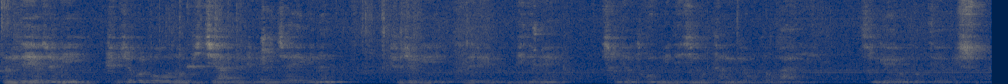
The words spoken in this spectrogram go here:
그런데 여전히 표적을 보고도 믿지 않으려는 자에게는 표적이 그들의 믿음에 전혀 도움이 되지 못하는 경우도 많이 성경에 언급되어 있습니다.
